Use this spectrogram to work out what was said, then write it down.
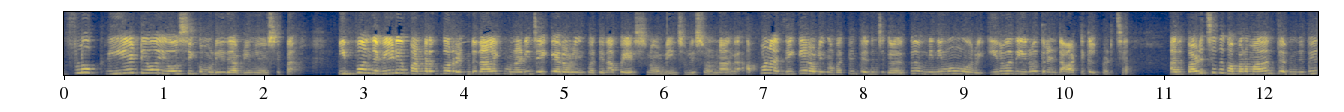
இவ்வளோ கிரியேட்டிவா யோசிக்க முடியுது அப்படின்னு யோசிப்பேன். இப்போ இந்த வீடியோ பண்றதுக்கு ஒரு ரெண்டு நாளைக்கு முன்னாடி ஜே கே ரவுலிங் பத்தி தான் பேசணும் அப்படின்னு சொல்லி சொன்னாங்க. அப்போ நான் ஜே கே ரவுலிங்க பத்தி தெரிஞ்சுக்கிறதுக்கு மினிமம் ஒரு இருபது இருபத்தி ரெண்டு ஆர்டிகல் படிச்சேன். அது படிச்சதுக்கு அப்புறமா தான் தெரிஞ்சது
